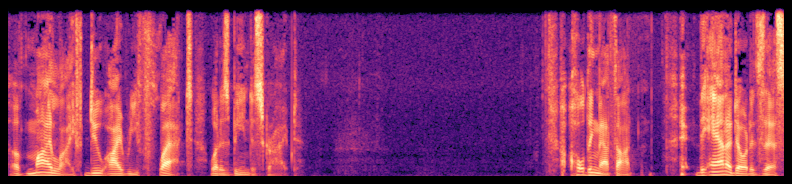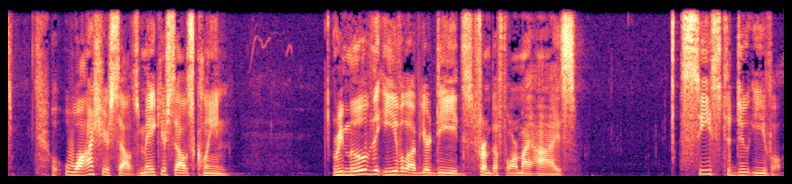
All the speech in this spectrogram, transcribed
of my life do I reflect what is being described? Holding that thought, the antidote is this wash yourselves, make yourselves clean Remove the evil of your deeds from before my eyes. Cease to do evil.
